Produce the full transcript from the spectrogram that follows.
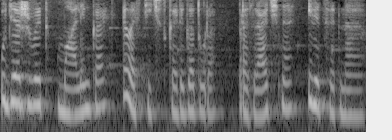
удерживает маленькая эластическая лигатура, прозрачная или цветная.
